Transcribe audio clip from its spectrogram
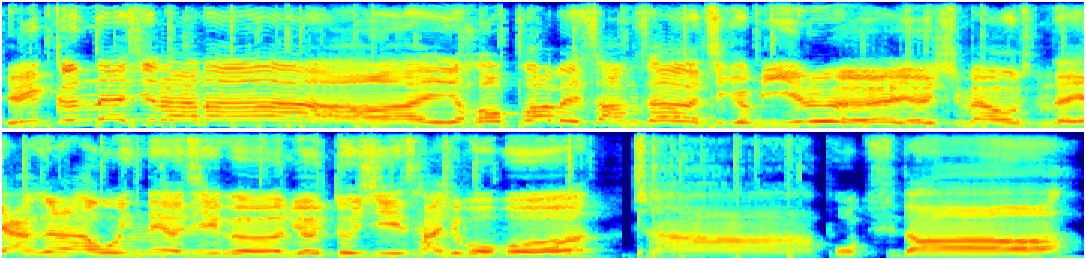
일이 끝나질 않아. 아, 이 허팝의 상사가 지금 일을 열심히 하고 있습니다. 야근을 하고 있네요 지금. 12시 45분. 자 봅시다.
